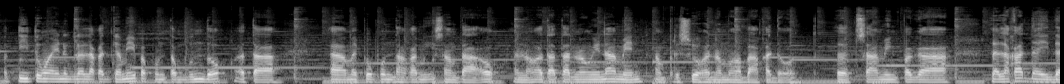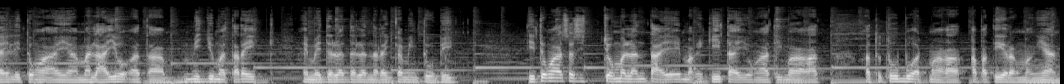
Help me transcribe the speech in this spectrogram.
At dito nga ay naglalakad kami papuntang bundok at ah, ah, may pupuntahan kami isang tao. Ano, at tatanungin namin ang presyohan ng mga baka doon. At sa aming paglalakad ay dahil ito nga ay ah, malayo at ah, medyo matarik ay may daladala na rin kaming tubig. Dito nga sa sityo Malantay ay makikita yung ating mga kat- katutubo at mga kapatirang mangyan.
